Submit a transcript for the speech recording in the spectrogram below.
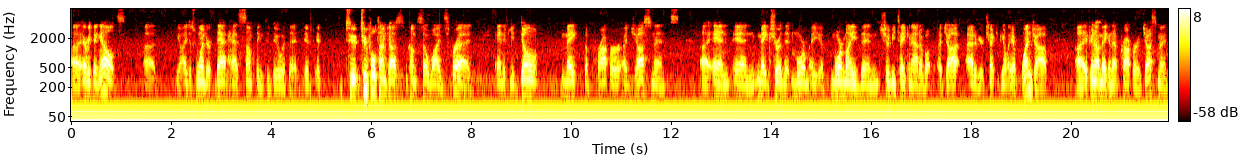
uh, everything else, uh, you know, I just wonder if that has something to do with it. If, if two two full time jobs has become so widespread, and if you don't make the proper adjustments uh, and and make sure that more uh, more money than should be taken out of a, a job out of your check if you only have one job. Uh, if you're not making that proper adjustment,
